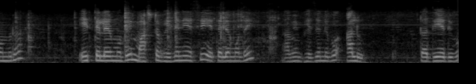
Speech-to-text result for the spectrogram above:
বন্ধুরা এই তেলের মধ্যেই মাছটা ভেজে নিয়েছি। এই তেলের মধ্যেই আমি ভেজে নেব আলুটা দিয়ে দিব।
